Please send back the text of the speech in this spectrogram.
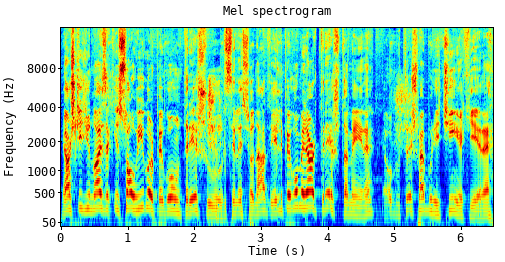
Eu acho que de nós aqui só o Igor pegou um trecho selecionado. Ele pegou o melhor trecho também, né? É o trecho mais bonitinho aqui, né?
